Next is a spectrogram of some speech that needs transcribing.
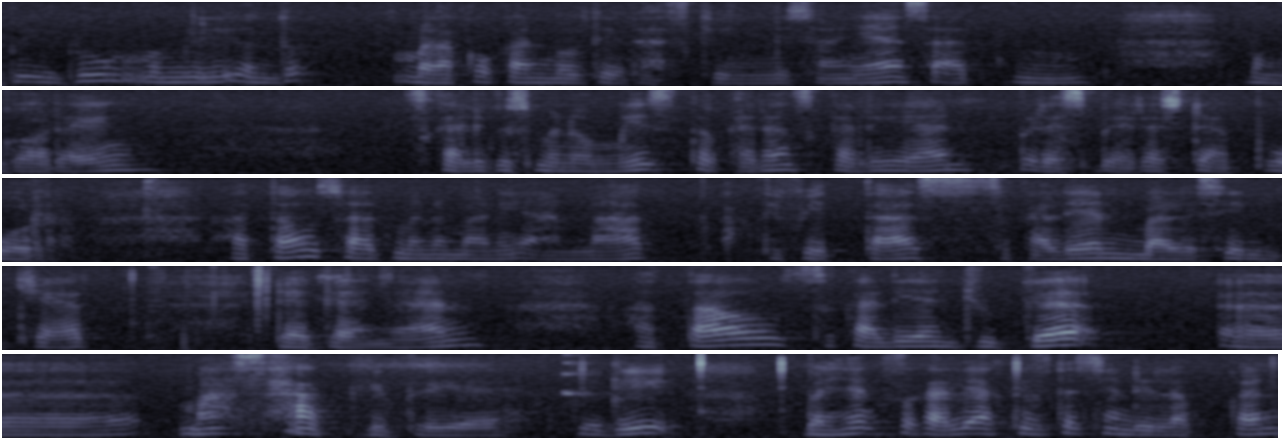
ibu-ibu memilih untuk melakukan multitasking. Misalnya saat menggoreng sekaligus menumis, terkadang sekalian beres-beres dapur. Atau saat menemani anak, aktivitas sekalian balesin chat, dagangan, atau sekalian juga e, masak gitu ya. Jadi banyak sekali aktivitas yang dilakukan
